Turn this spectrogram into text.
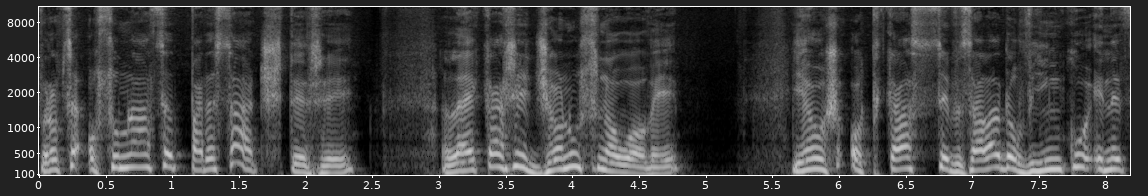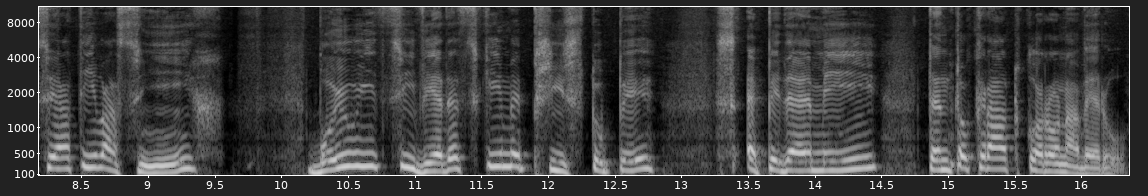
v roce 1854 lékaři Johnu Snowovi, jehož odkaz si vzala do výjimku iniciativa Sníh, bojující vědeckými přístupy s epidémií, tentokrát koronaviru.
